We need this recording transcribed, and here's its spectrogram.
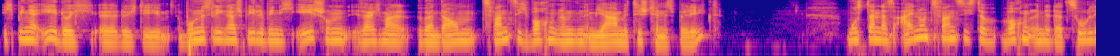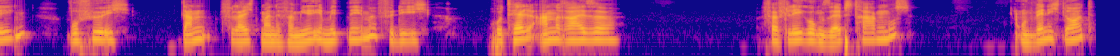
ich bin ja eh durch, äh, durch die Bundesligaspiele, bin ich eh schon, sag ich mal, über den Daumen 20 Wochenenden im Jahr mit Tischtennis belegt. Muss dann das 21. Wochenende dazulegen, wofür ich dann vielleicht meine Familie mitnehme, für die ich Hotel, Anreise, Verpflegung selbst tragen muss. Und wenn ich dort,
